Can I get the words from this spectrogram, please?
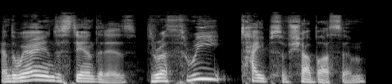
And the way I understand it is, there are three types of Shabbosim.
